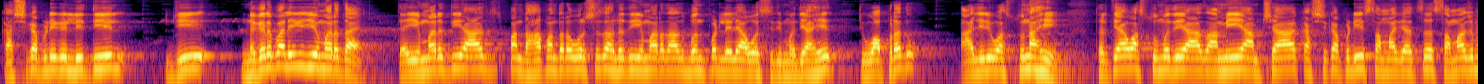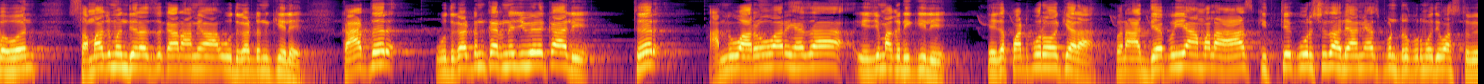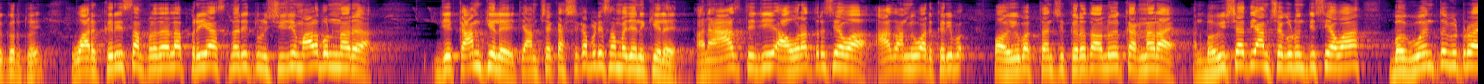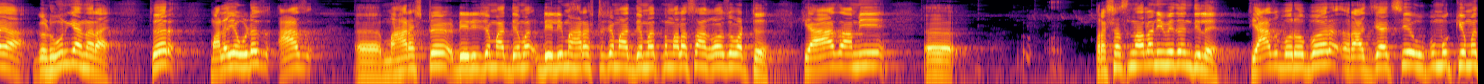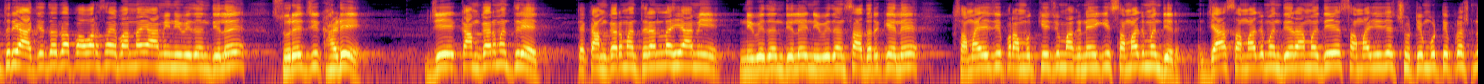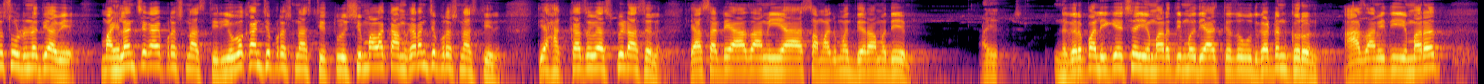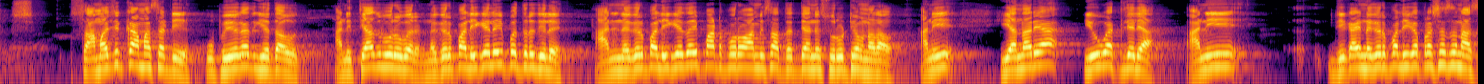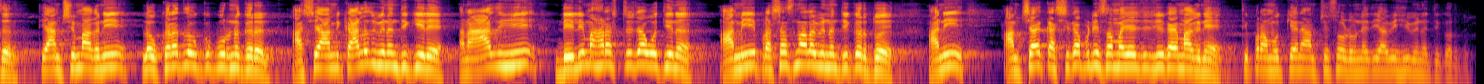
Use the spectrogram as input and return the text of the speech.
काशिकापडी गल्लीतील जी नगरपालिकेची इमारत आहे त्या इमारती आज पण दहा पंधरा वर्ष झालं ती इमारत आज बंद पडलेल्या अवस्थेमध्ये आहेत ती वापरात आलेली वास्तू नाही. तर त्या वास्तूमध्ये आज आम्ही आमच्या काशीकापडी समाजाचं समाजभवन समाज मंदिराचं कार आम्ही उद्घाटन केलं. आहे का तर उद्घाटन करण्याची वेळ का आली? तर आम्ही वारंवार ह्याचा याची मागणी केली याचा पाठपुरावा केला. पण अद्यापही आम्हाला आज कित्येक वर्ष झाले आम्ही आज पंढरपूरमध्ये वास्तव्य करतो आहे वारकरी संप्रदायाला प्रिय असणारी तुळशीची माळ बनणारा जे काम केलं आहे ते आमच्या काशिकापटी समाजाने केलं आहे आणि आज त्याची अवरात्र सेवा आज आम्ही वारकरी पाहुवी भावी भक्तांची करत आलो आहे करणार आहे. आणि भविष्यातही आमच्याकडून ती सेवा भगवंत विठुराया घडवून घेणार आहे. तर मला एवढंच आज महाराष्ट्र डेलीच्या माध्यमात डेली महाराष्ट्राच्या माध्यमातून मला सांगावंसं वाटतं की आज आम्ही प्रशासनाला निवेदन दिलं आहे त्याचबरोबर राज्याचे उपमुख्यमंत्री अजितदादा पवार साहेबांनाही आम्ही निवेदन दिलं आहे सुरेशजी खाडे जे कामगार मंत्री आहेत त्या कामगार मंत्र्यांनाही आम्ही निवेदन दिलं निवेदन सादर केलं समाजाची प्रामुख्याची मागणी आहे की समाज मंदिर ज्या समाज मंदिरामध्ये समाजाचे छोटे मोठे प्रश्न सोडवण्यात यावे महिलांचे काय प्रश्न असतील युवकांचे प्रश्न असतील तुळशीमाळा कामगारांचे प्रश्न असतील ते हक्काचं व्यासपीठ असेल यासाठी आज आम्ही या समाज मंदिरामध्ये नगरपालिकेच्या इमारतीमध्ये आज त्याचं उद्घाटन करून आज आम्ही ती इमारत सामाजिक कामासाठी उपयोगात घेत आहोत. आणि त्याचबरोबर नगरपालिकेलाही पत्र दिलं आहे आणि नगरपालिकेचाही पाठपुरावा आम्ही सातत्याने सुरू ठेवणार आहोत. आणि येणाऱ्या येऊ घातलेल्या आणि जे काही नगरपालिका प्रशासन असेल ती आमची मागणी लवकरात लवकर पूर्ण करेल अशी आम्ही कालच विनंती केली आहे. आणि आजही डेली महाराष्ट्राच्या वतीनं आम्ही प्रशासनाला विनंती करतो आहे आणि आमच्या काशिकापटी समाजाची जी काही मागणी आहे ती प्रामुख्याने आमची सोडवण्यात यावी ही विनंती करतो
